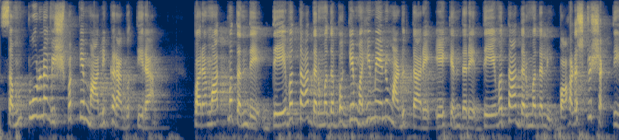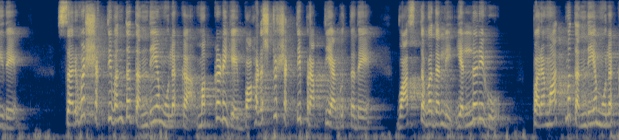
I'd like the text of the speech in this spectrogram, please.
ಸಂಪೂರ್ಣ ವಿಶ್ವಕ್ಕೆ ಮಾಲೀಕರಾಗುತ್ತೀರಾ? ಪರಮಾತ್ಮ ತಂದೆ ದೇವತಾ ಧರ್ಮದ ಬಗ್ಗೆ ಮಹಿಮೆಯನ್ನು ಮಾಡುತ್ತಾರೆ. ಏಕೆಂದರೆ ದೇವತಾ ಧರ್ಮದಲ್ಲಿ ಬಹಳಷ್ಟು ಶಕ್ತಿ ಇದೆ. ಸರ್ವಶಕ್ತಿವಂತ ತಂದೆಯ ಮೂಲಕ ಮಕ್ಕಳಿಗೆ ಬಹಳಷ್ಟು ಶಕ್ತಿ ಪ್ರಾಪ್ತಿಯಾಗುತ್ತದೆ. ವಾಸ್ತವದಲ್ಲಿ ಎಲ್ಲರಿಗೂ ಪರಮಾತ್ಮ ತಂದೆಯ ಮೂಲಕ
